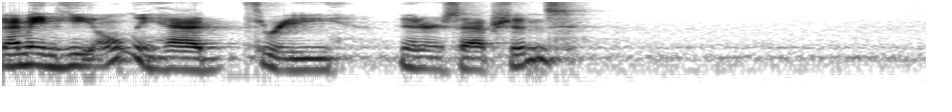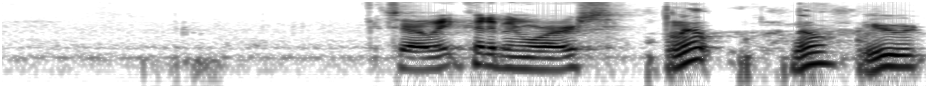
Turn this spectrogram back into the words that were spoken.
I mean, he only had three interceptions. So it could have been worse. Well, no, you're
